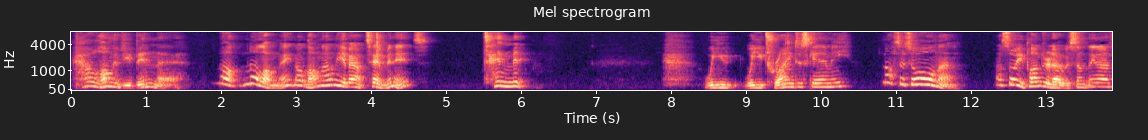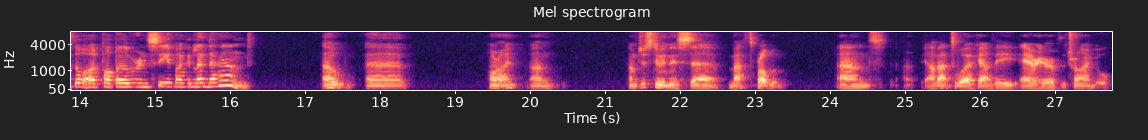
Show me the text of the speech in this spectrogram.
How long have you been there? Not, not long, mate, not long. Only about ten minutes. Ten minutes? Were you, were you trying to scare me? Not at all, man. I saw you pondering over something and I thought I'd pop over and see if I could lend a hand. Oh, uh, alright. I'm, I'm just doing this uh, maths problem and I've had to work out the area of the triangle.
